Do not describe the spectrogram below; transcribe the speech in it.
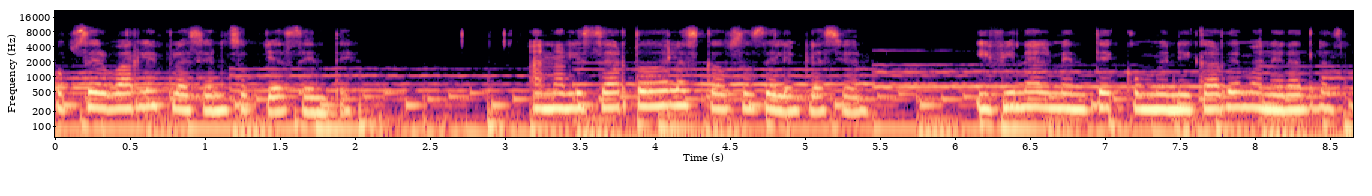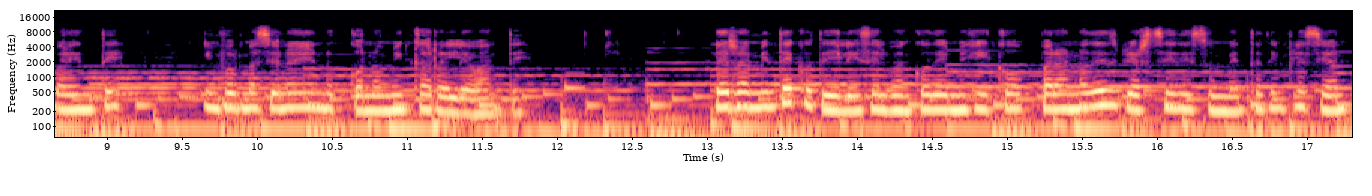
Observar la inflación subyacente analizar todas las causas de la inflación y finalmente comunicar de manera transparente información económica relevante. La herramienta que utiliza el Banco de México para no desviarse de su meta de inflación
